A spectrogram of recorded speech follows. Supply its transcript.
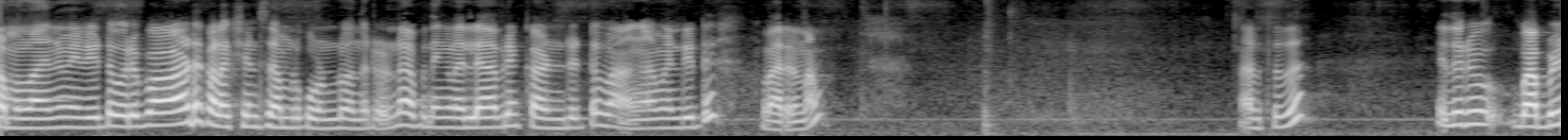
റമദാനിന് വേണ്ടിയിട്ട് ഒരുപാട് കളക്ഷൻസ് നമ്മൾ കൊണ്ടുവന്നിട്ടുണ്ട്. അപ്പോൾ നിങ്ങളെല്ലാവരും കണ്ടിട്ട് വാങ്ങാൻ വേണ്ടിയിട്ട് വരണം. അടുത്തത് ഇതൊരു ബബിൾ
